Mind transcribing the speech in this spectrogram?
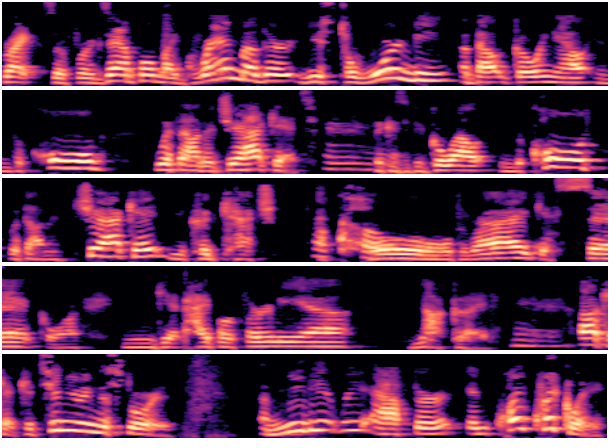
Right. So for example, my grandmother used to warn me about going out in the cold without a jacket. Mm. Because if you go out in the cold without a jacket, you could catch a cold, right? Get sick or get hypothermia. Not good. Mm. Okay, continuing the story. Immediately after, and quite quickly,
